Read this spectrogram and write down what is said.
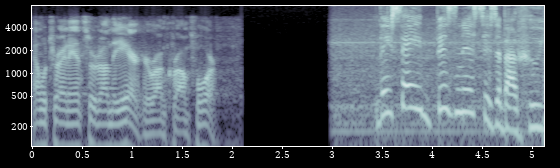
and we'll try and answer it on the air here on KRON 4. They say business is about who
